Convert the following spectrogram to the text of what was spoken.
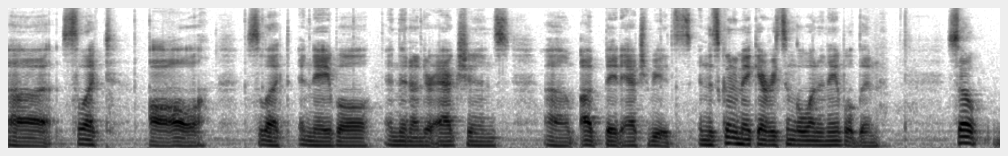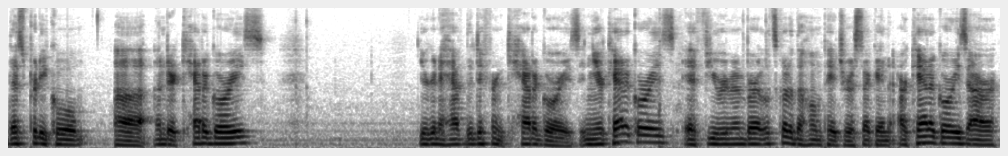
uh, select all, select enable, and then under actions, um, update attributes, and it's going to make every single one enabled then. So that's pretty cool. Uh, under categories, you're going to have the different categories. In your categories, if you remember, let's go to the home page for a second. Our categories are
